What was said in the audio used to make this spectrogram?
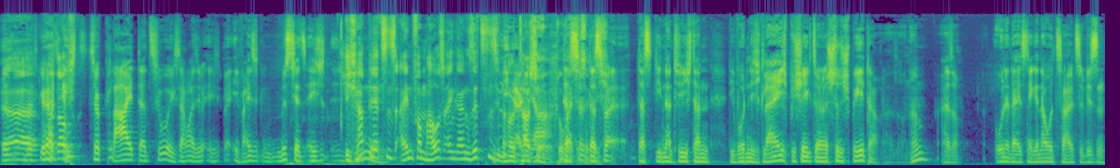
das, Ja, das gehört echt zur Klarheit dazu. Ich sag mal, ich, ich weiß, müsste jetzt echt. ich habe schwindeln. letztens einen vom Hauseingang sitzen sie noch in der Tasche. ja. So dass, ist er dass, die natürlich dann, die wurden nicht gleich beschickt, sondern eine Stunde später oder so. Ne? Also, ohne da jetzt eine genaue Zahl zu wissen.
